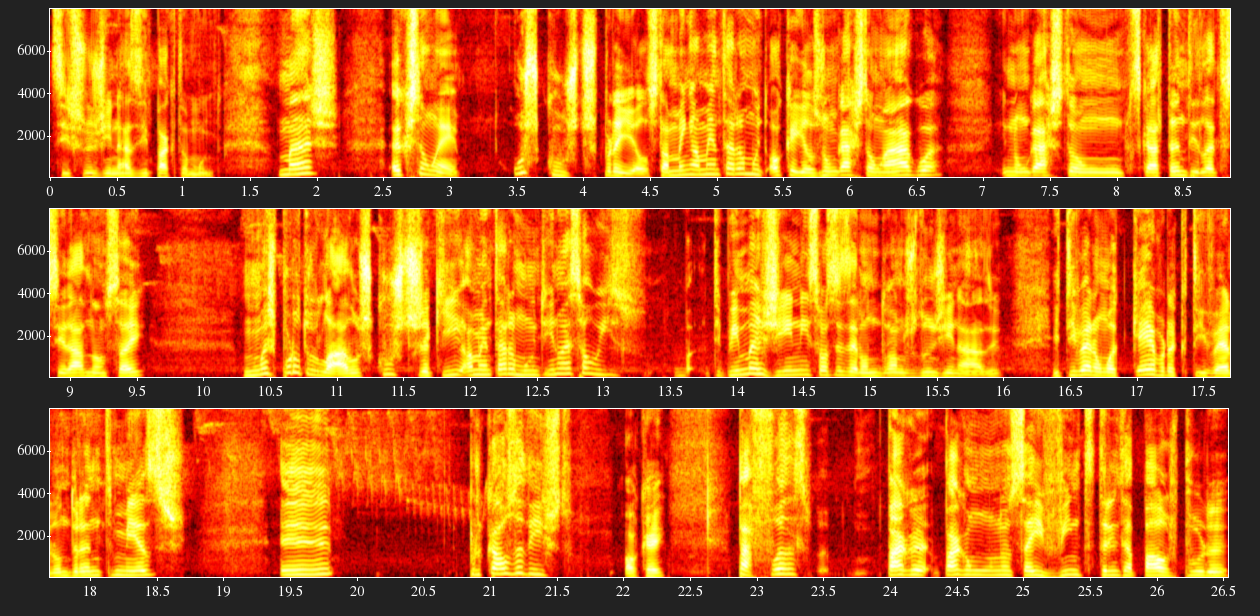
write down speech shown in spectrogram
se isto os ginásios impacta muito. Mas a questão é, os custos para eles também aumentaram muito. Ok, eles não gastam água e não gastam, se calhar, tanta eletricidade, não sei. Mas por outro lado, os custos aqui aumentaram muito e não é só isso. Tipo, imaginem se vocês eram donos de um ginásio e tiveram a quebra que tiveram durante meses eh, por causa disto, ok? Pá, foda-se, pagam, não sei, 20, 30 paus por,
